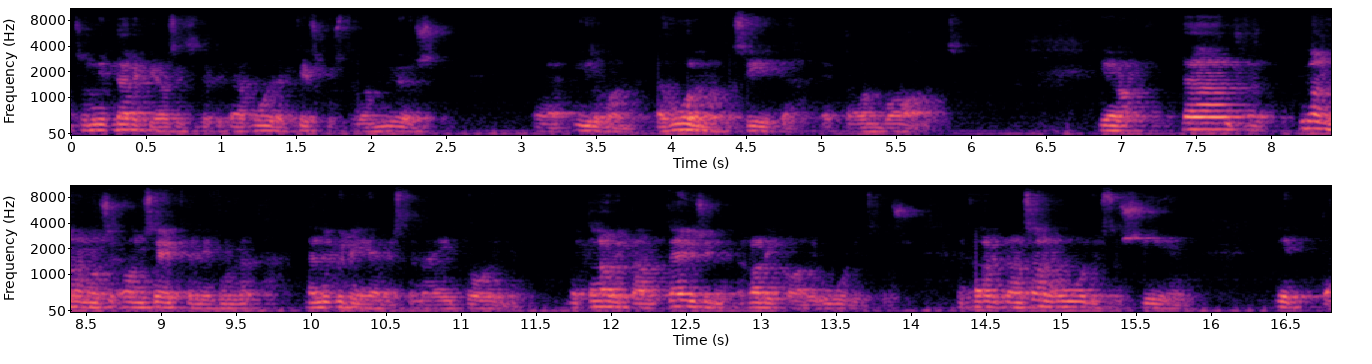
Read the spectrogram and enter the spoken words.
se on niin tärkeä asia, että sitä pitää voida keskustella myös ilman tai huolimatta siitä, että on vaalit. Ja tämä tilannehan on se, on se että niin kun tämä nykyinen järjestelmä ei toimi. Me tarvitaan täysin radikaali uudistus. Me tarvitaan sellainen uudistus siihen, että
